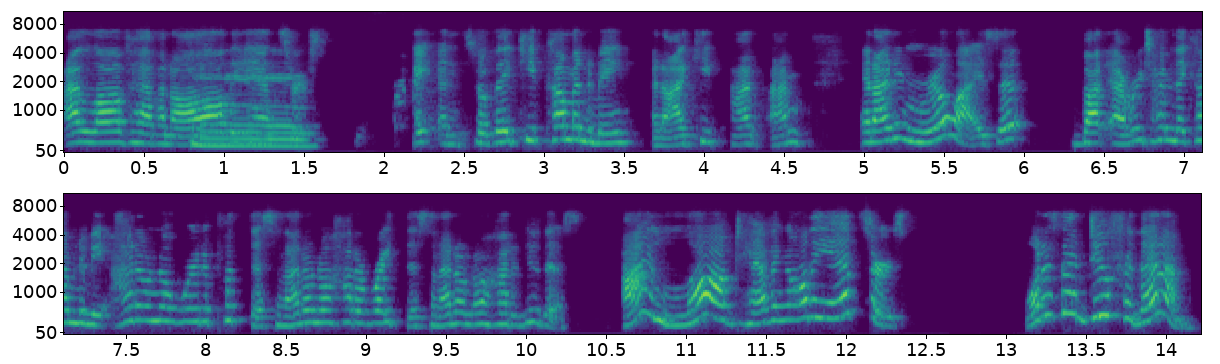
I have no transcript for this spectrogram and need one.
I love having all mm. the answers. Right. And so they keep coming to me, and I keep, I'm, I'm, and I didn't realize it, but every time they come to me, I don't know where to put this, and I don't know how to write this, and I don't know how to do this. I loved having all the answers. What does that do for them?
